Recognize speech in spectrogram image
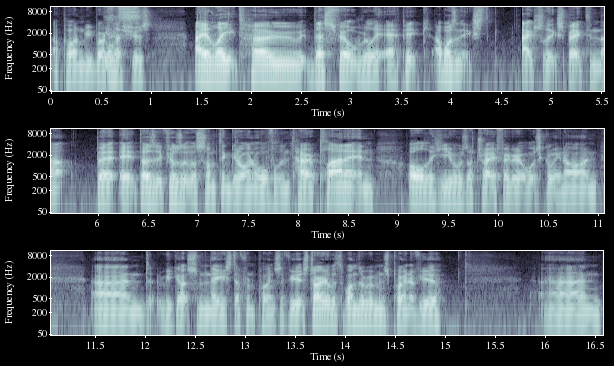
upon Rebirth Yes. issues. I liked how this felt really epic. I wasn't ex- actually expecting that, but it does. It feels like there's something going on over the entire planet, and all the heroes are trying to figure out what's going on. And we got some nice different points of view. It started with Wonder Woman's point of view, and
